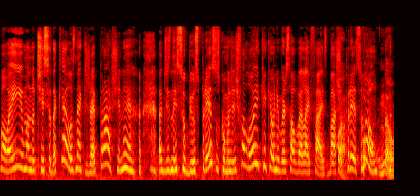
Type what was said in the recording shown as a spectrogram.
Bom, aí uma notícia daquelas, né? Que já é praxe, né? A Disney subiu os preços, como a gente falou, e o que, que a Universal vai lá e faz? Baixa Opa, o preço? po- Não. não.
